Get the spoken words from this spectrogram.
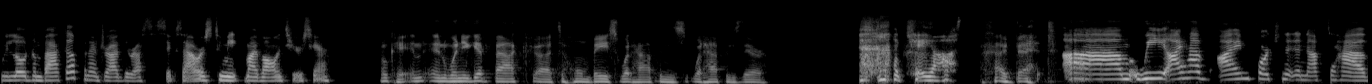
we load them back up and I drive the rest of six hours to meet my volunteers here. Okay. And and when you get back uh, to home base, what happens? What happens there? Chaos. I bet. Um, we, I have, I'm fortunate enough to have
